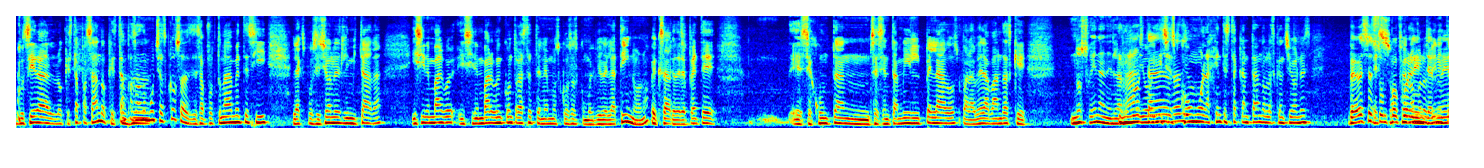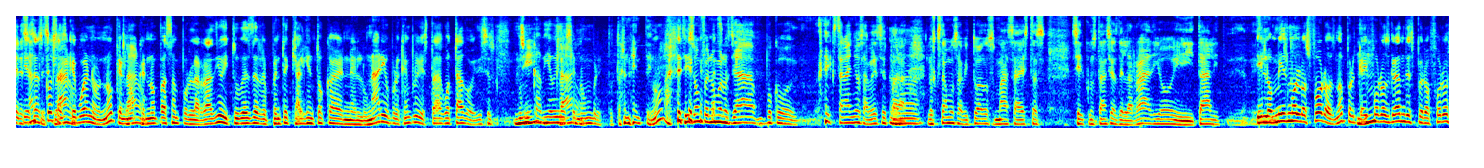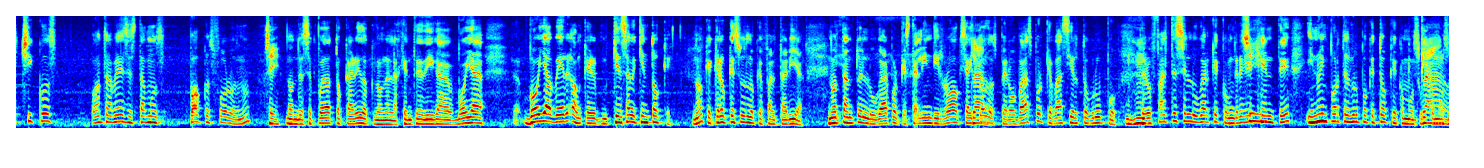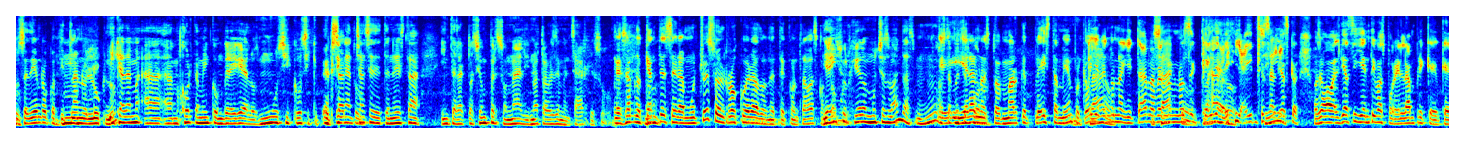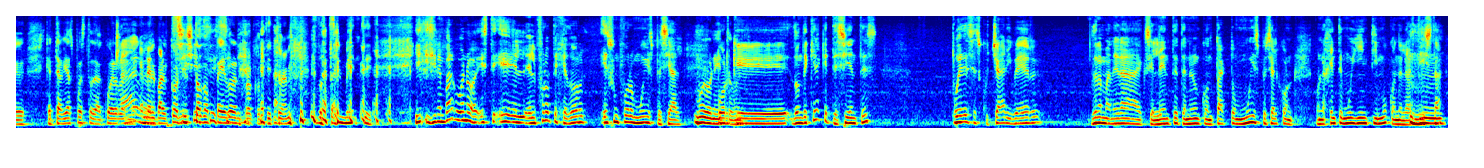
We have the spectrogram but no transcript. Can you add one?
pusiera lo que está pasando que están pasando muchas cosas. Desafortunadamente sí la exposición es limitada y sin embargo y sin embargo en contraste tenemos cosas como el Vive Latino no exacto. Que de repente eh, se juntan 60 mil pelados para ver a bandas que no suenan en la radio y dices cómo la gente está cantando las canciones pero eso es un poco el internet y esas cosas que bueno, ¿no? Que no que no pasan por la radio y tú ves de repente que alguien toca en el lunario, por ejemplo, y está agotado y dices, nunca había oído ese nombre. Totalmente. Sí, son fenómenos ya un poco extraños a veces para los que estamos habituados más a estas circunstancias de la radio y tal. Y, y lo mismo los foros, ¿no? Porque hay foros grandes, pero foros chicos, otra vez estamos pocos foros, ¿no? Sí. Donde se pueda tocar y donde la gente diga, voy a, voy a ver, aunque quién sabe quién toque. ¿No? Que creo que eso es lo que faltaría. No eh, tanto el lugar, porque está el indie rock, si hay todos, pero vas porque va a cierto grupo. Pero falta ese lugar que congregue gente y no importa el grupo que toque, como, como sucedía en Rocotitlán o el Look, ¿no? Y que además, a, lo mejor también congregue a los músicos y que tengan chance de tener esta interactuación personal y no a través de mensajes. O, Exacto, que antes era mucho eso, el rock era donde te encontrabas con Y ahí surgieron muchas bandas. Y, era nuestro marketplace también, porque oye, vendo una guitarra, no sé qué, y ahí te salías o sea, al día siguiente ibas por el ampli que, que, te habías puesto de acuerdo en, el balcón y todo pedo en Rocotitlán. Totalmente. Y, sin embargo, bueno, este el, foro tejedor es un foro muy especial. Muy bonito. Porque donde quiera que te sientes, puedes escuchar y ver de una manera excelente, tener un contacto muy especial con, la gente muy íntimo, con el artista.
